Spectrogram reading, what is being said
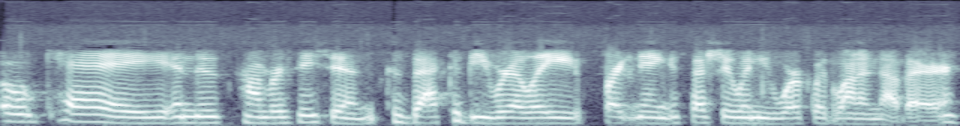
okay in those conversations because that could be really frightening, especially when you work with one another.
